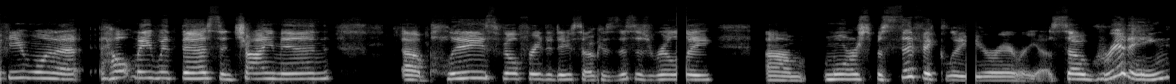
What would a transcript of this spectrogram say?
if you want to help me with this and chime in, uh, please feel free to do so because this is really um, more specifically your area. So, gridding,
